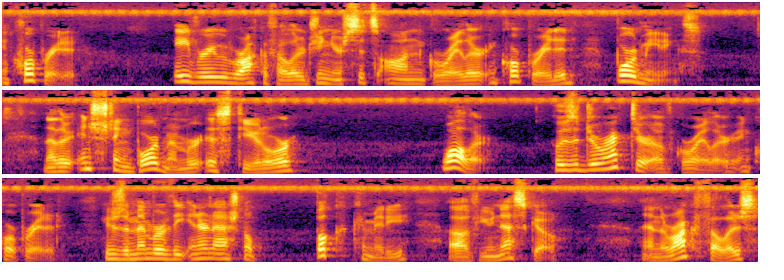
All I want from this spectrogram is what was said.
Incorporated. Avery Rockefeller Jr. sits on Grolier Incorporated board meetings. Another interesting board member is Theodore Waller, who is a director of Grolier Incorporated. He was a member of the International Book Committee of UNESCO, and the Rockefellers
